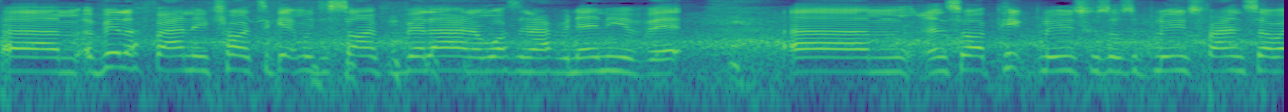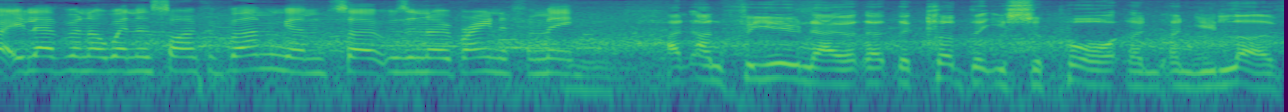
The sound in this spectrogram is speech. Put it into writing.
Um, a Villa fan who tried to get me to sign for Villa, and I wasn't having any of it. Um, and so I picked Blues because I was a Blues fan. So at 11, I went and signed for Birmingham. So it was a no-brainer for me. And, and for you now, the, the club that you support and, and you love,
